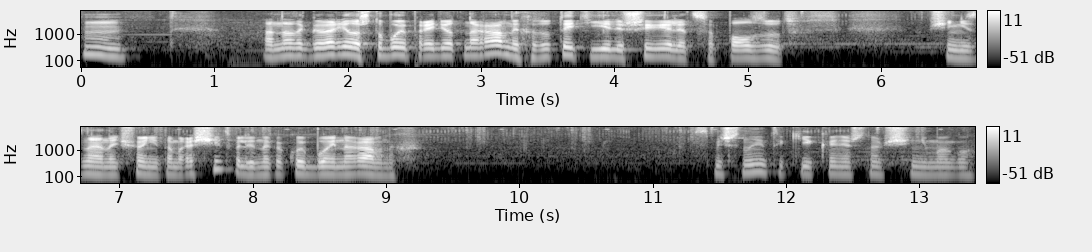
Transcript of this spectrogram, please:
Хм. Она говорила, что бой пройдет на равных, а тут эти еле шевелятся, ползут. Вообще не знаю, на что они там рассчитывали, на какой бой на равных. Смешные такие, конечно, вообще не могу.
